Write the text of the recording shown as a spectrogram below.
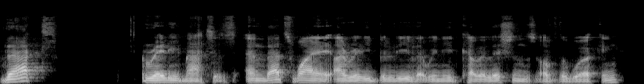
that really matters. And that's why I really believe that we need coalitions of the working.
